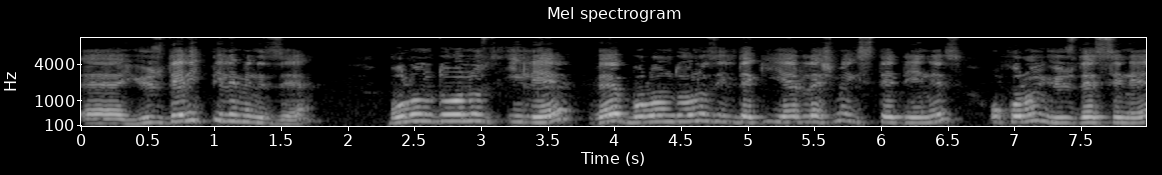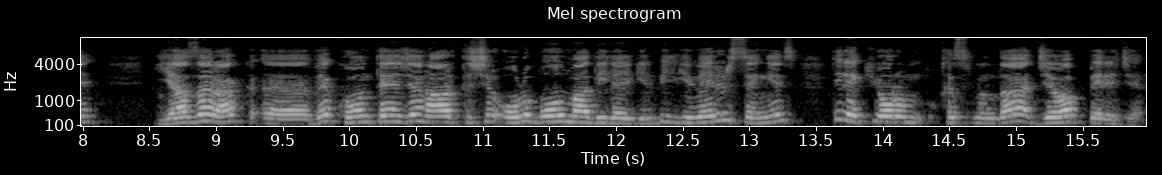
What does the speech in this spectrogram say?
e, yüzdelik diliminizi bulunduğunuz ili ve bulunduğunuz ildeki yerleşmek istediğiniz okulun yüzdesini yazarak e, ve kontenjan artışı olup olmadığı ile ilgili bilgi verirseniz direkt yorum kısmında cevap vereceğim.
